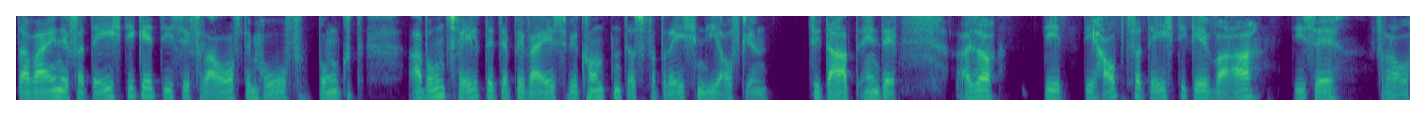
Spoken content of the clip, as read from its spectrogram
da war eine Verdächtige, diese Frau auf dem Hof, Punkt. Aber uns fehlte der Beweis, wir konnten das Verbrechen nie aufklären. Zitat Ende. Also die, die Hauptverdächtige war diese Frau.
